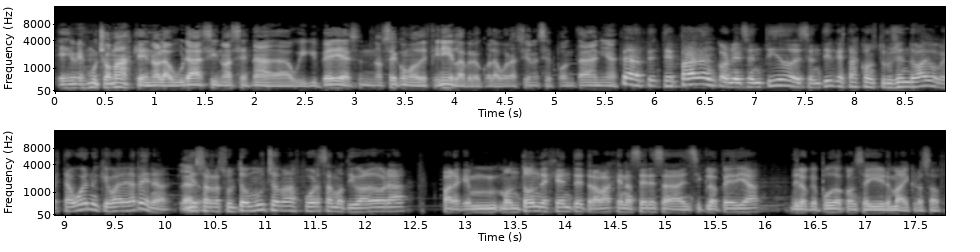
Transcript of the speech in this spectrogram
es, es mucho más que no laburás y no haces nada. Wikipedia, es, no sé cómo definirla, pero colaboraciones espontáneas. Claro, te, te pagan con el sentido de sentir que estás construyendo algo que está bueno y que vale la pena. Claro. Y eso resultó mucho más fuerza motivadora para que un montón de gente trabaje en hacer esa enciclopedia de lo que pudo conseguir Microsoft.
